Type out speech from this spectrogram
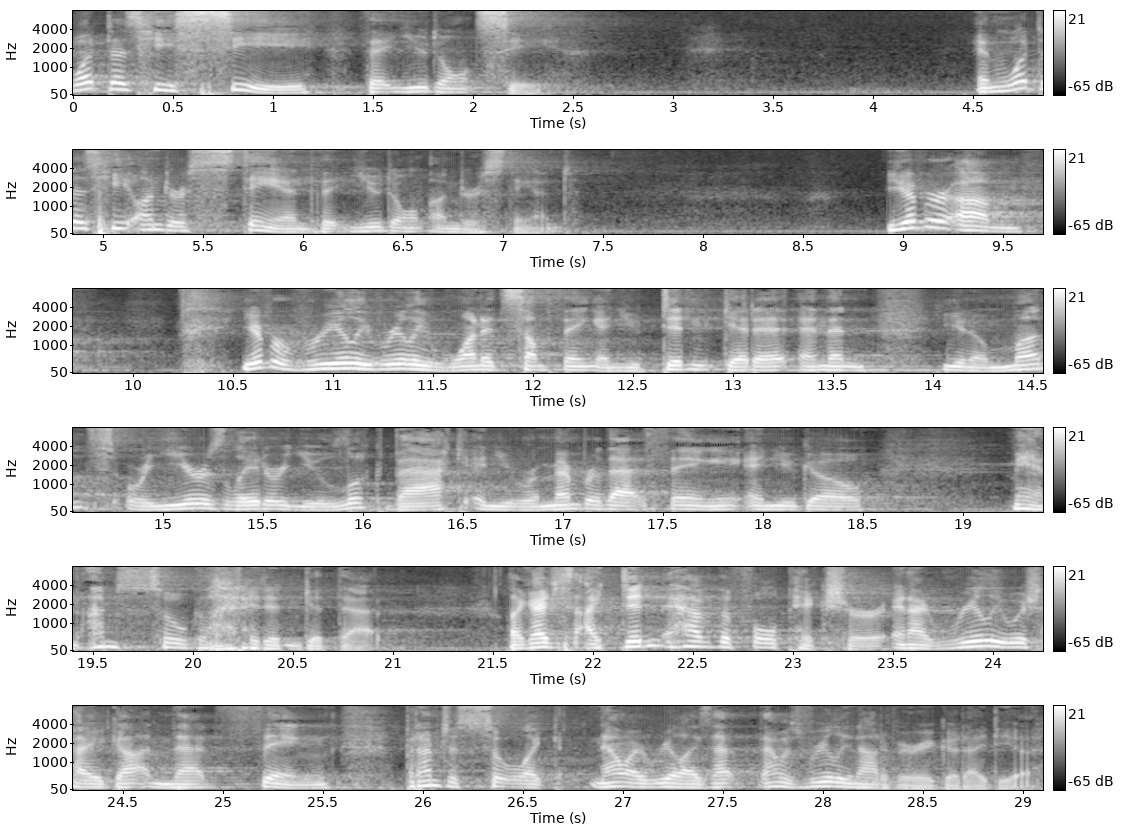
what does He see that you don't see? And what does He understand that you don't understand? You ever. Um, you ever really, really wanted something and you didn't get it, and then, you know, months or years later, you look back and you remember that thing and you go, man, I'm so glad I didn't get that. Like, I just, I didn't have the full picture, and I really wish I had gotten that thing, but I'm just so, like, now I realize that that was really not a very good idea.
